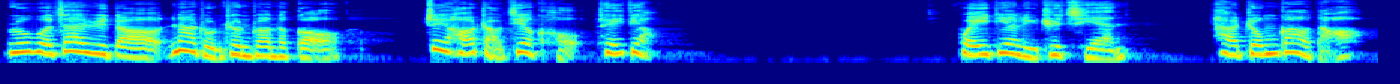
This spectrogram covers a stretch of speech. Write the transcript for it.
如果再遇到那种症状的狗，最好找借口推掉。回店里之前，他忠告道。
